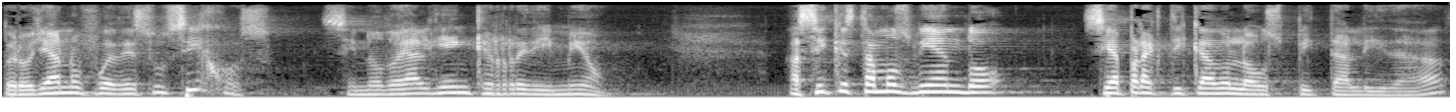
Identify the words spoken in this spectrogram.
Pero ya no fue de sus hijos, sino de alguien que redimió. Así que estamos viendo si ha practicado la hospitalidad.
